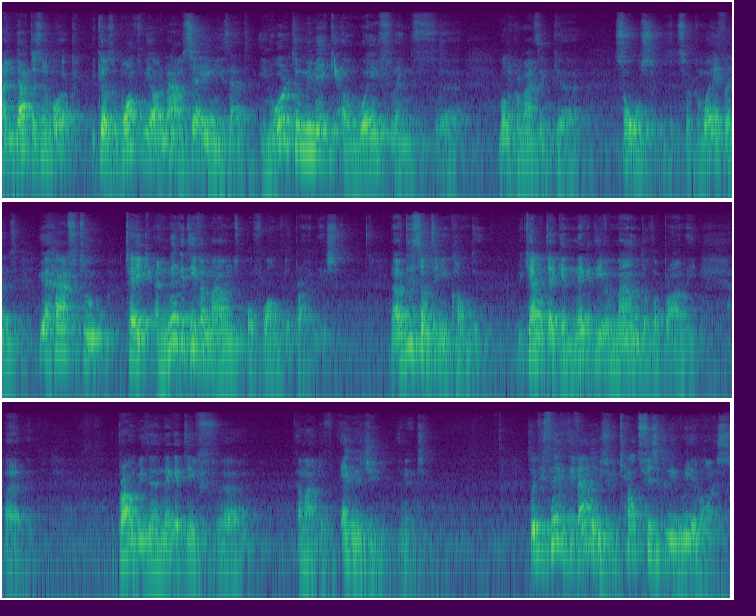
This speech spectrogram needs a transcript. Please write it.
And that doesn't work, because what we are now saying is that in order to mimic a wavelength, uh, monochromatic uh, source with a certain wavelength, you have to take a negative amount of one of the primaries. Now this is something you can't do. We cannot take a negative amount of a primary, uh, a primary with a negative uh, amount of energy in it. So these negative values we cannot physically realize.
